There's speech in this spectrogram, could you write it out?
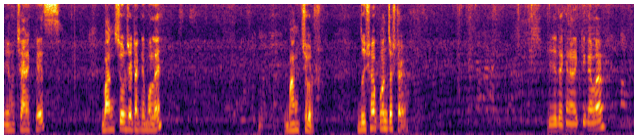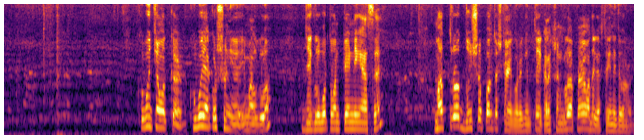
এই হচ্ছে আরেক পিস বাংচুর যেটাকে বলে। বাংচুর। দুইশো পঞ্চাশ টাকা। এই যে দেখেন আরেকটি কালার। খুবই চমৎকার। খুবই আকর্ষণীয় এই মালগুলো। যেগুলো বর্তমান ট্রেন্ডিং এ আছে, মাত্র দুইশো পঞ্চাশ টাকা করে কিন্তু এই কালেকশনগুলো আপনারা আমাদের কাছ থেকে নিতে পারবেন।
